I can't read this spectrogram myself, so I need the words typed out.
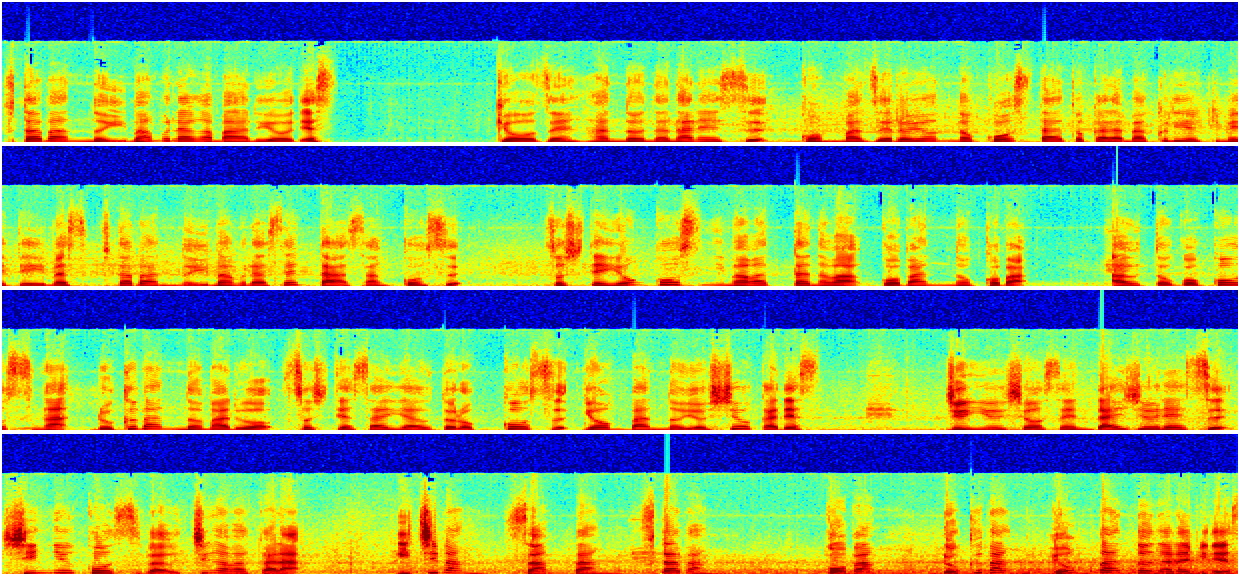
2番の今村が回るようです。今日前半の7レースコンマ04のコースタートからまくりを決めています。2番の今村センター3コース。そして4コースに回ったのは5番の小葉アウト5コースが6番の丸尾そして再アウト6コース4番の吉岡です。準優勝戦第10レース進入コースは内側から1番3番2番5番6番4番の並びです。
